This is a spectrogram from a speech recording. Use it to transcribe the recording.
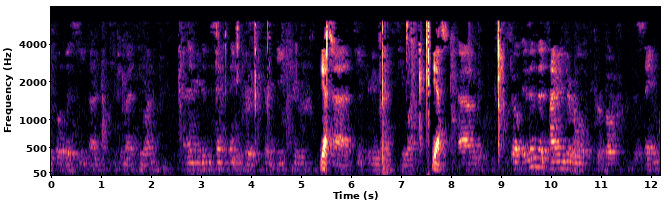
equal to C times T2 minus T1, and then we did the same thing for, for D2 Yes. uh, T3 minus T1. Yes. Um, so isn't the time interval for both the same?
